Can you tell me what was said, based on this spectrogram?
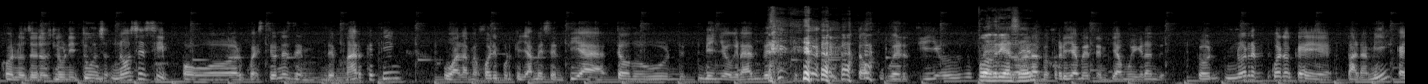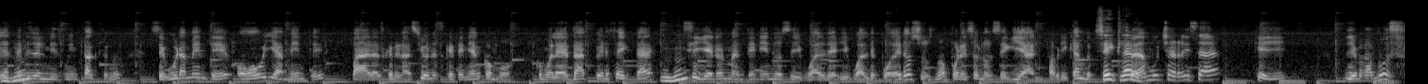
con los de los Looney Tunes. No sé si por cuestiones de, de marketing o a lo mejor y porque ya me sentía todo un niño grande, todo puertillo. Podría ser. A lo mejor ya me sentía muy grande. Pero no recuerdo que para mí que haya tenido el mismo impacto, ¿no? Seguramente, obviamente, para las generaciones que tenían como, como la edad perfecta, siguieron manteniéndose igual de, igual de poderosos, ¿no? Por eso los seguían fabricando. Sí, claro. Me da mucha risa que llevamos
